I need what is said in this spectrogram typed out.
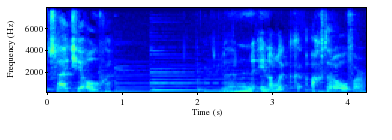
Sluit je ogen. Leun innerlijk achterover.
